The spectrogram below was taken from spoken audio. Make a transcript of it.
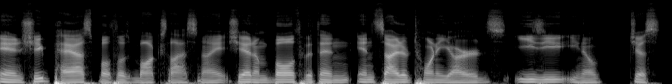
And she passed both those bucks last night. She had them both within inside of 20 yards. Easy, you know, just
